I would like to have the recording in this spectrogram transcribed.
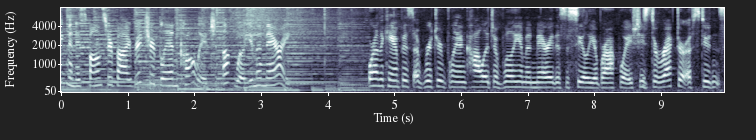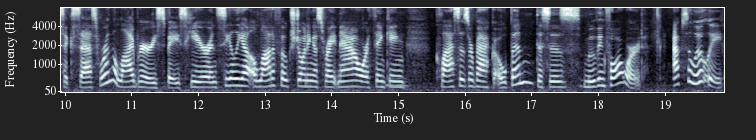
segment is sponsored by Richard Bland College of William and Mary. We're on the campus of Richard Bland College of William and Mary. This is Celia Brockway. She's Director of Student Success. We're in the library space here. And Celia, a lot of folks joining us right now are thinking classes are back open. This is moving forward. Absolutely.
